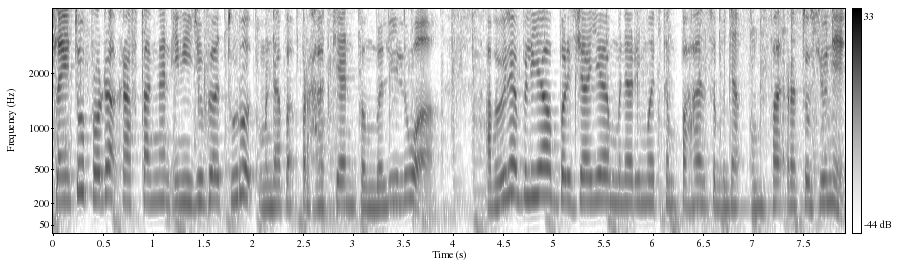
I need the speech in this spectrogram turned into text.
Selain itu, produk kraftangan ini juga turut mendapat perhatian pembeli luar. Apabila beliau berjaya menerima tempahan sebanyak 400 unit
